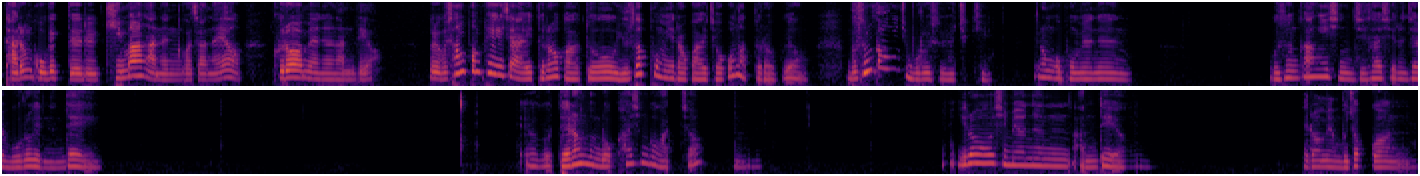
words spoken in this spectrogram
다른 고객들을 기만하는 거잖아요. 그러면은 안 돼요. 그리고 상품 페이지 아예 들어가도 유사품이라고 아예 적어놨더라고요. 무슨 깡인지 모르겠어요, 솔직히. 이런 거 보면은 무슨 깡이신지 사실은 잘 모르겠는데 이거 대량 등록하신 것 같죠? 음. 이러시면은 안 돼요. 이러면 무조건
